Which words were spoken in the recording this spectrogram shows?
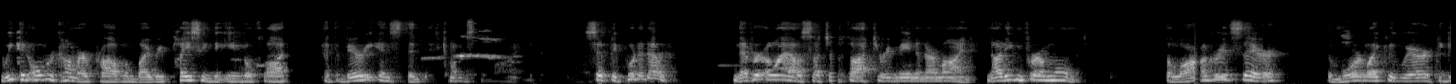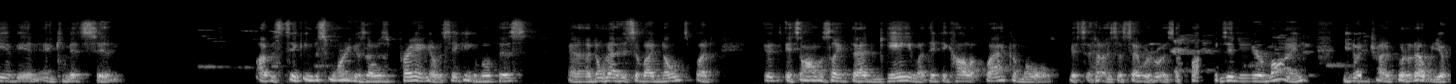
we can overcome our problem by replacing the evil thought at the very instant it comes to mind. Simply put it out. Never allow such a thought to remain in our mind, not even for a moment. The longer it's there, the more likely we are to give in and commit sin. I was thinking this morning as I was praying, I was thinking about this, and I don't have this in my notes, but it, it's almost like that game. I think they call it whack-a-mole. It's, as I said, where it's a pop is in your mind, you know, you're trying to put it out. You,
